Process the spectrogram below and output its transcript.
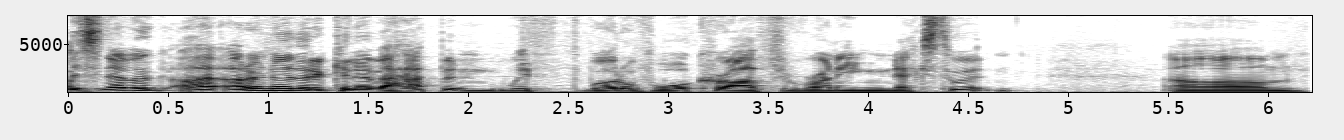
It's never. I, I don't know that it could ever happen with World of Warcraft running next to it. Um,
